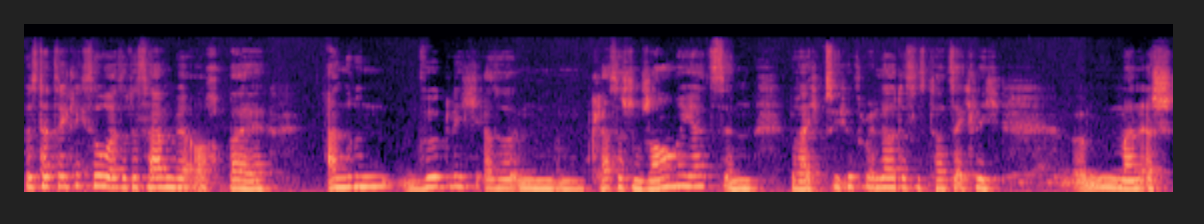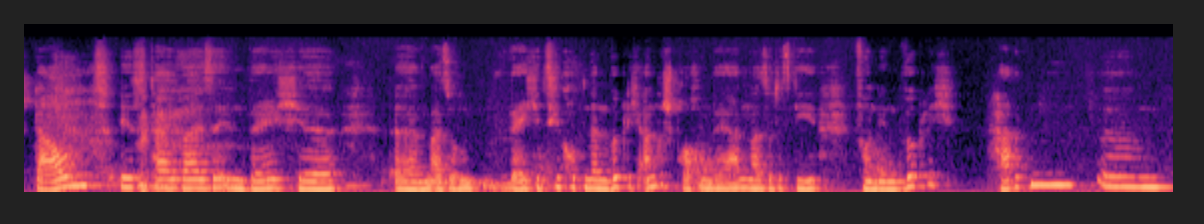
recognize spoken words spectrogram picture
Das ist tatsächlich so. Also das haben wir auch bei anderen wirklich, also im, im klassischen Genre jetzt, im Bereich Psychothriller, das ist tatsächlich, ähm, man erstaunt ist teilweise, in welche ähm, also welche Zielgruppen dann wirklich angesprochen werden, also dass die von den wirklich harten ähm,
